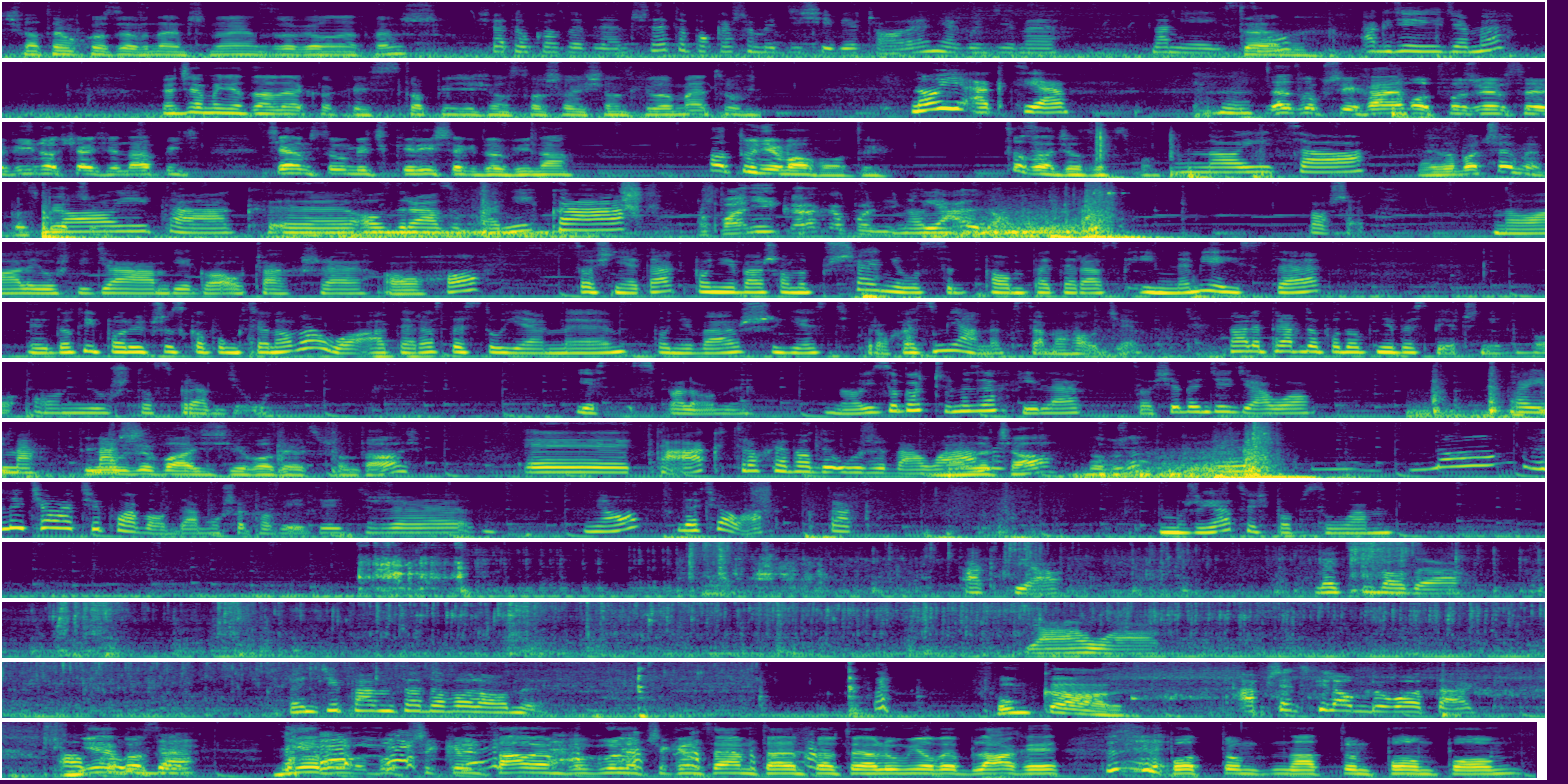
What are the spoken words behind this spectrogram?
Światełko zewnętrzne zrobione też. światełko zewnętrzne, to pokażemy dzisiaj wieczorem, jak będziemy na miejscu. Ten. A gdzie jedziemy? Jedziemy niedaleko, jakieś 150-160 km. No i akcja. Ledwo przyjechałem, otworzyłem sobie wino, chciałem się napić. Chciałem sobie umieć kieliszek do wina, a tu nie ma wody. Co za dziadzostwo. No i co? No i zobaczymy, bezpiecznie. No i tak, y, od razu panika. A panika? Jaka panika? No ja, no. Poszedł. No ale już widziałam w jego oczach, że oho, coś nie tak, ponieważ on przeniósł pompę teraz w inne miejsce. Do tej pory wszystko funkcjonowało, a teraz testujemy, ponieważ jest trochę zmian w samochodzie. No ale prawdopodobnie bezpiecznik, bo on już to sprawdził. Jest spalony. No i zobaczymy za chwilę, co się będzie działo. No i ma, Ty masz, używałaś dzisiaj wody, jak sprzątałaś? Yy, tak, trochę wody używałam. Leciała? Dobrze? Yy, No, leciała ciepła woda, muszę powiedzieć, że no, leciała, tak. Może ja coś popsułam? Akcja. Leci woda. Działa. Będzie pan zadowolony. Funkar. A przed chwilą było tak. O nie, bo, kurde. nie bo, bo przykręcałem w ogóle, przykręcałem te, te, te aluminiowe blachy pod tą, nad tą pompą.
